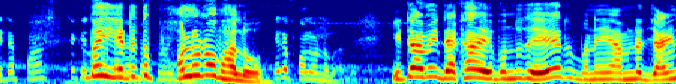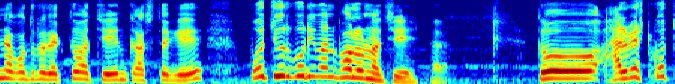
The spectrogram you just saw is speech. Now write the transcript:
এটা পাঁচ থেকে ভাই এটা তো ফলনও ভালো। এটা ফলনও ভালো। এটা আমি দেখাই বন্ধুদের মানে আমরা জানি না কতটা দেখতে পাচ্ছেন কাছ থেকে প্রচুর পরিমাণ ফলন আছে। হ্যাঁ। তো হারভেস্ট করছ?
